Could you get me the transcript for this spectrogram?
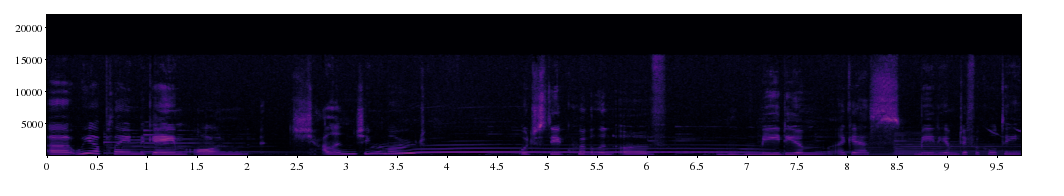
Uh, we are playing the game on challenging mode, which is the equivalent of medium, I guess, medium difficulty.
